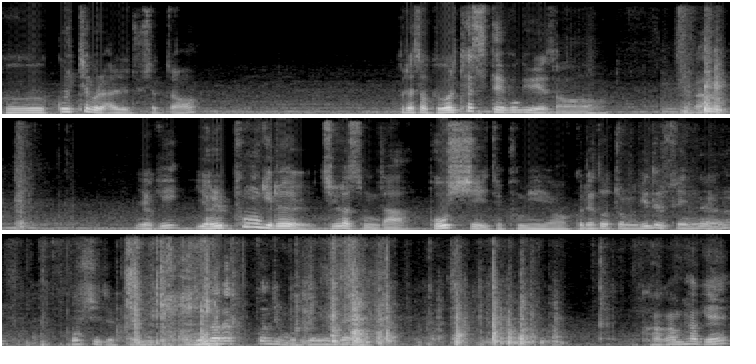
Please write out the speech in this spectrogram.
그 꿀팁을 알려주셨죠 그래서 그걸 테스트 해보기 위해서 제가 여기 열풍기를 질렀습니다. 보쉬 제품이에요. 그래도 좀 믿을 수 있는 보쉬 제품. 어느 나라 건지 모르겠는데 과감하게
